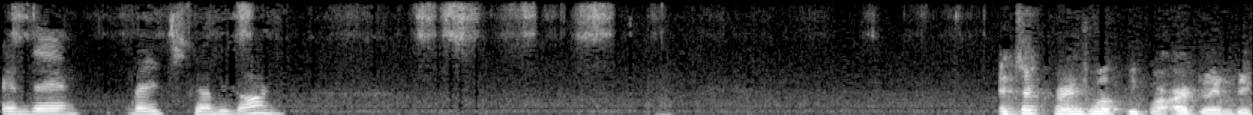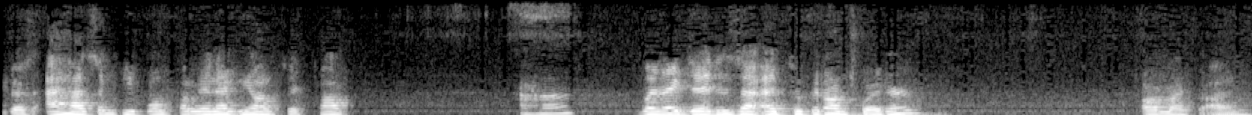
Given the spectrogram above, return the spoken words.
and then they're just gonna be gone. It's a cringe what people are doing because I had some people coming at me on TikTok. Uh huh. What I did is that I took it on Twitter. Oh my god.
